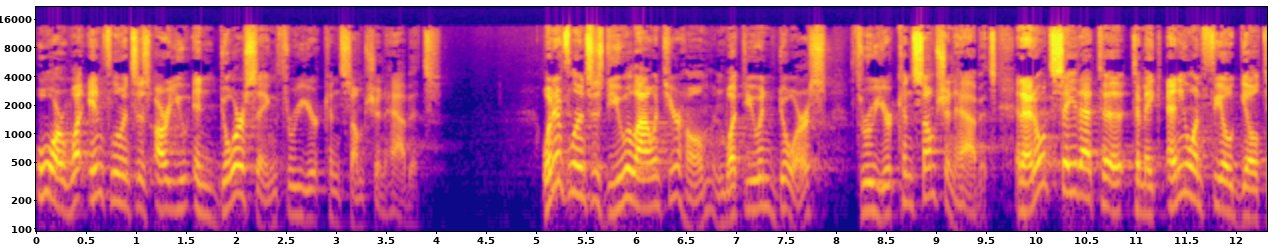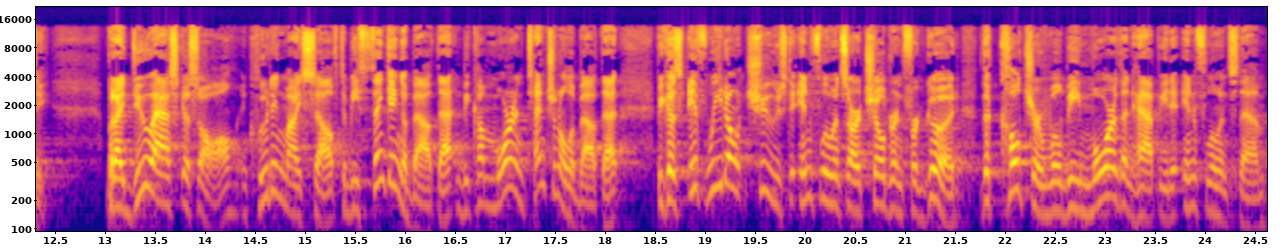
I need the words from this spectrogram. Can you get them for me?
or what influences are you endorsing through your consumption habits? What influences do you allow into your home, and what do you endorse through your consumption habits? And I don't say that to, to make anyone feel guilty. But I do ask us all, including myself, to be thinking about that and become more intentional about that because if we don't choose to influence our children for good, the culture will be more than happy to influence them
